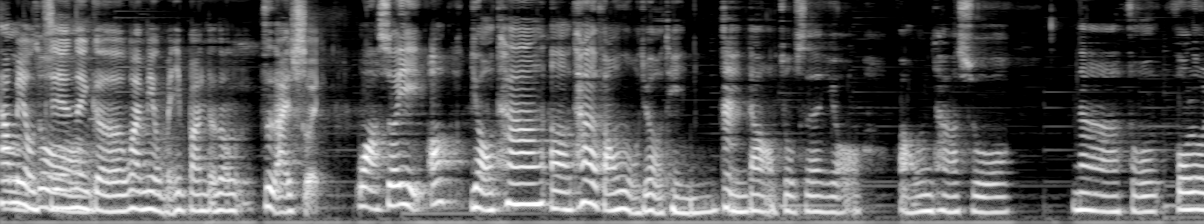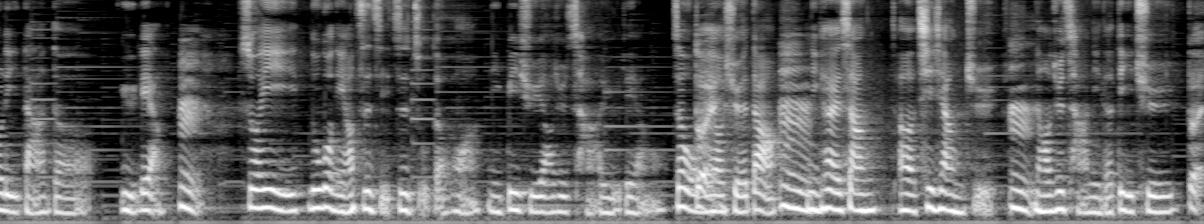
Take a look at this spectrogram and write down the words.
它没有接那个外面我们一般的那种自来水。哇，所以哦，有他呃，他的访问我就有听嗯听到主持人有访问他说，那佛佛罗里达的雨量，嗯，所以如果你要自给自足的话，你必须要去查雨量，这我没有学到，嗯。你可以上呃气象局，嗯。然后去查你的地区对。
